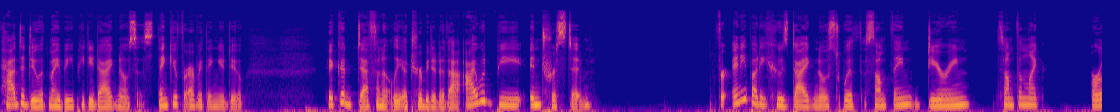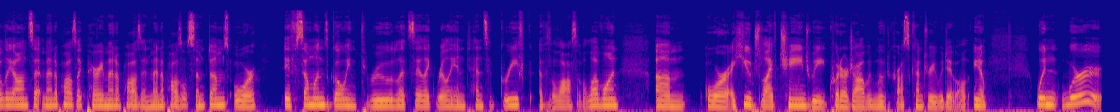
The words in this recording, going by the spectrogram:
had to do with my BPD diagnosis? Thank you for everything you do. It could definitely attribute it to that. I would be interested for anybody who's diagnosed with something during something like early onset menopause, like perimenopause and menopausal symptoms, or if someone's going through, let's say, like really intensive grief of the loss of a loved one, um, or a huge life change, we quit our job, we moved across country, we did all, you know, when we're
